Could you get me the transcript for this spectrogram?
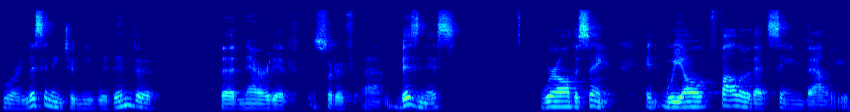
who are listening to me within the the Narativ sort of um, business we're all the same. It, we all follow that same value.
